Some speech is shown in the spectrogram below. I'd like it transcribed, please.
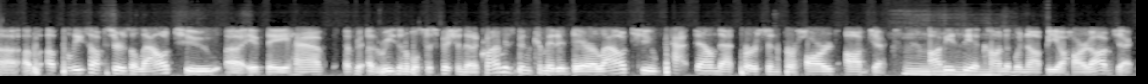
uh, a, a police officer is allowed to, uh, if they have a, a reasonable suspicion that a crime has been committed, they're allowed to pat down that person for hard objects. Obviously, a condom would not be a hard object.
